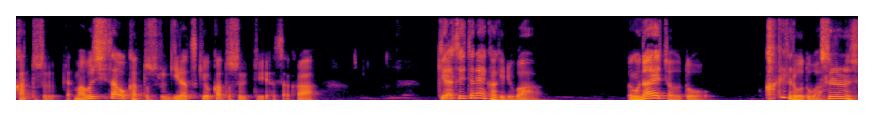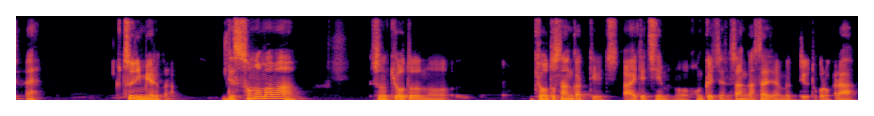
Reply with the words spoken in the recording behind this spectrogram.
カットする。眩しさをカットする。ギラつきをカットするっていうやつだから、ギラついてない限りは、でも慣れちゃうと、かけてること忘れるんですよね。普通に見えるから。で、そのまま、その京都の、京都サンガっていう相手チームの本拠地であるサンガスタジアムっていうところから、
